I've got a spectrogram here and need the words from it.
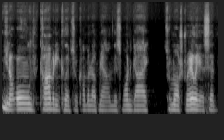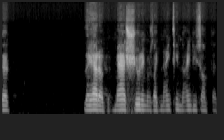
you know, old comedy clips are coming up now, and this one guy from Australia said that they had a mass shooting. It was like 1990 something,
